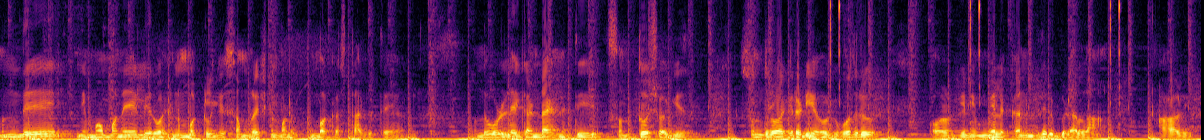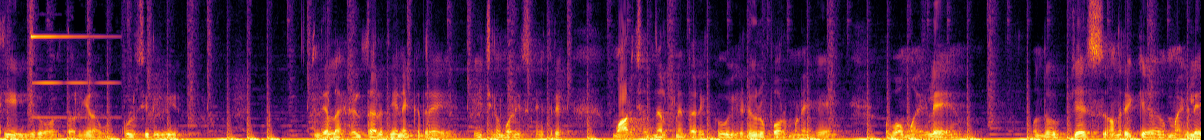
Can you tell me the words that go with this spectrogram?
ಮುಂದೆ ನಿಮ್ಮ ಮನೆಯಲ್ಲಿರುವ ಹೆಣ್ಮಕ್ಳಿಗೆ ಸಂರಕ್ಷಣೆ ಮಾಡೋದು ತುಂಬ ಕಷ್ಟ ಆಗುತ್ತೆ. ಒಂದು ಒಳ್ಳೆಯ ಗಂಡ, ಹೆಂಡತಿ ಸಂತೋಷವಾಗಿ, ಸುಂದರವಾಗಿ ರೆಡಿಯಾಗಿ ಹೋದರೂ ಅವ್ರಿಗೆ ನಿಮ್ಮ ಮೇಲೆ ಕಣ್ಣು ಬಿದ್ದರೆ ಬಿಡಲ್ಲ. ಆ ರೀತಿ ಇರುವಂಥವ್ರಿಗೆ ನಾವು ಕುಳಿಸಿದ್ದೀವಿ ಇದೆಲ್ಲ ಹೇಳ್ತಾ ಇರೋದು ಏನಕ್ಕೆಂದರೆ ಈಚಿನ ಮಾಡಿ ಸ್ನೇಹಿತರೆ, ಮಾರ್ಚ್ ಹದಿನಾಲ್ಕನೇ ತಾರೀಕು ಯಡಿಯೂರಪ್ಪ ಅವ್ರ ಮನೆಗೆ ಒಬ್ಬ ಮಹಿಳೆ ಒಂದು ಕೇಸ್ ಅಂದರೆ ಮಹಿಳೆ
